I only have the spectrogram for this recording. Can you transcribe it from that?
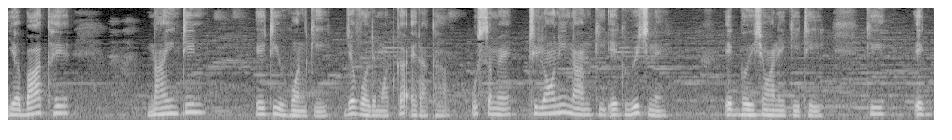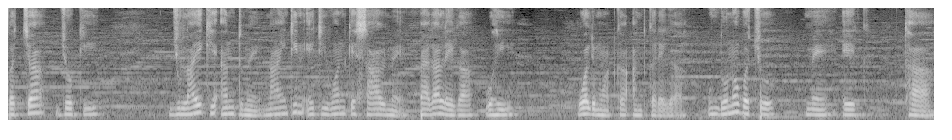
यह बात है 1981 की, जब वॉल्डेमॉर्ट का एरा था। उस समय ट्रिलॉनी नाम की एक विच ने एक भविष्यवाणी की थी कि एक बच्चा जो कि जुलाई के अंत में 1981 के साल में पैदा लेगा, वही वोल्डेमॉर्ट का अंत करेगा। उन दोनों बच्चों में एक था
